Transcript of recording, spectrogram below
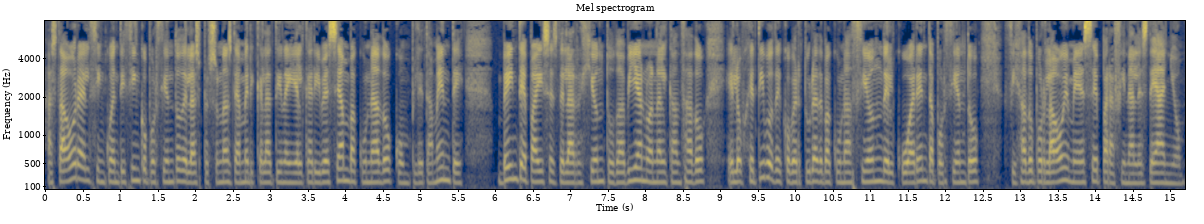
Hasta ahora, el 55% de las personas de América Latina y el Caribe se han vacunado completamente. Veinte países de la región todavía no han alcanzado el objetivo de cobertura de vacunación del 40% fijado por la OMS para finales de año.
